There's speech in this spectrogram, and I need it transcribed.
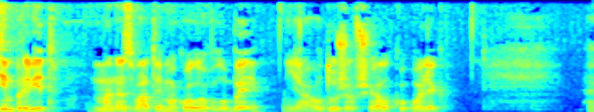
Всім привіт! Мене звати Микола Голубей, я одужавший алкоголік. Е,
